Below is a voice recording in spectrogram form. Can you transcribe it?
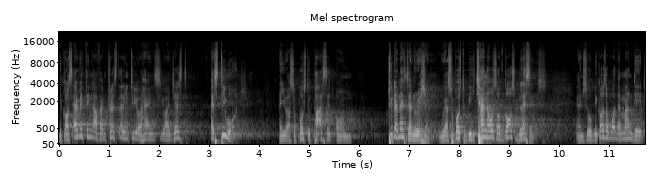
because everything I've entrusted into your hands, you are just a steward and you are supposed to pass it on to the next generation. We are supposed to be channels of God's blessings. And so, because of what the man did,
